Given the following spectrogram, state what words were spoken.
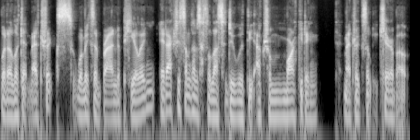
when I look at metrics, what makes a brand appealing, it actually sometimes has less to do with the actual marketing metrics that we care about,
